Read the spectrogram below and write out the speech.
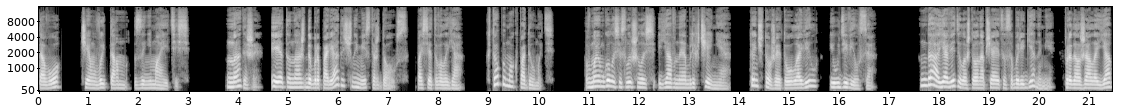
того, чем вы там занимаетесь. Надо же, и это наш добропорядочный мистер Доус, посетовала я. Кто бы мог подумать? В моем голосе слышалось явное облегчение. Тенч тоже это уловил и удивился. Да, я видела, что он общается с аборигенами, продолжала я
